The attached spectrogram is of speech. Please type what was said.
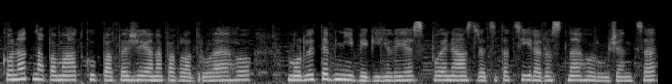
konat na památku papeže Jana Pavla II. modlitební vigílie spojená s recitací radostného růžence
